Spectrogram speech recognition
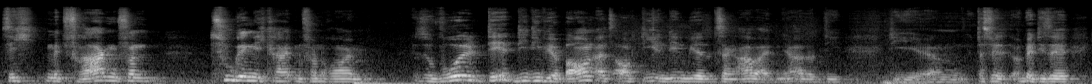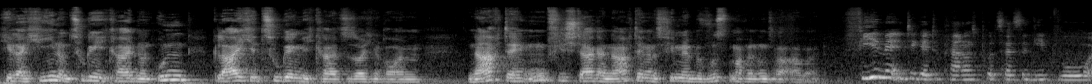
sich mit Fragen von Zugänglichkeiten von Räumen, sowohl die, die, die wir bauen, als auch die, in denen wir sozusagen arbeiten, ja, also die, die, ähm, dass wir über diese Hierarchien und Zugänglichkeiten und ungleiche Zugänglichkeit zu solchen Räumen nachdenken, viel stärker nachdenken und das viel mehr bewusst machen in unserer Arbeit. Viel mehr integrierte Planungsprozesse gibt, wo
